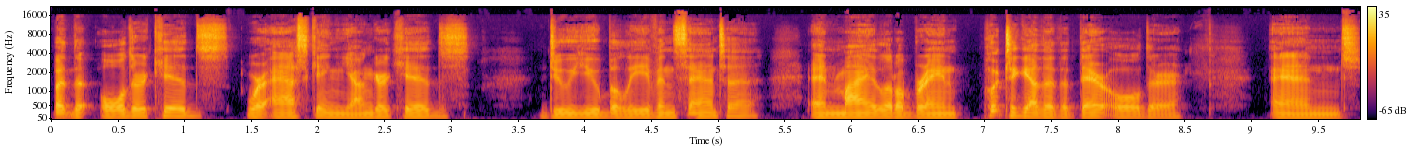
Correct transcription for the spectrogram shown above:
but the older kids were asking younger kids, "Do you believe in Santa?" And my little brain put together that they're older, and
